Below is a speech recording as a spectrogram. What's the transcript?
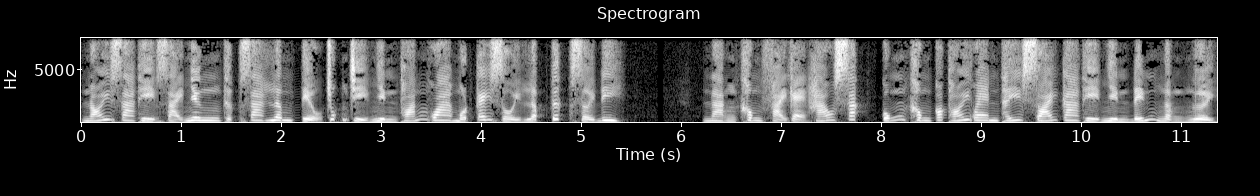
Nói ra thì dài nhưng thực ra Lâm Tiểu Trúc chỉ nhìn thoáng qua một cái rồi lập tức rời đi. Nàng không phải kẻ háo sắc, cũng không có thói quen thấy soái ca thì nhìn đến ngẩn người.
